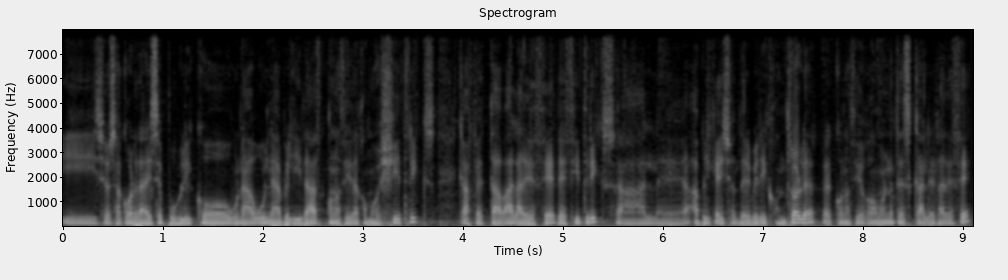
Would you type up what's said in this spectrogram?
y si os acordáis se publicó una vulnerabilidad conocida como Citrix que afectaba al ADC de Citrix, al eh, Application Delivery Controller, eh, conocido como NetScaler ADC,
